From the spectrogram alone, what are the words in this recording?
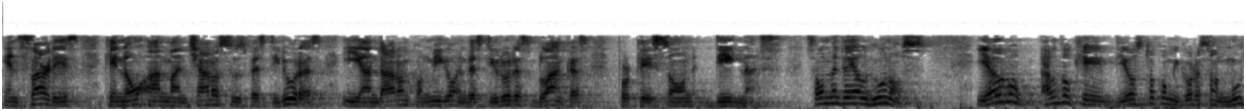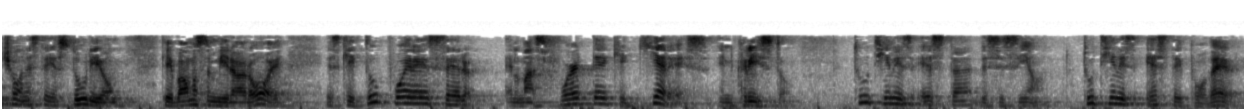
en Sardis que no han manchado sus vestiduras y andaron conmigo en vestiduras blancas porque son dignas. Solamente algunos. Y algo, algo que Dios tocó mi corazón mucho en este estudio que vamos a mirar hoy es que tú puedes ser el más fuerte que quieres en Cristo. Tú tienes esta decisión. Tú tienes este poder.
